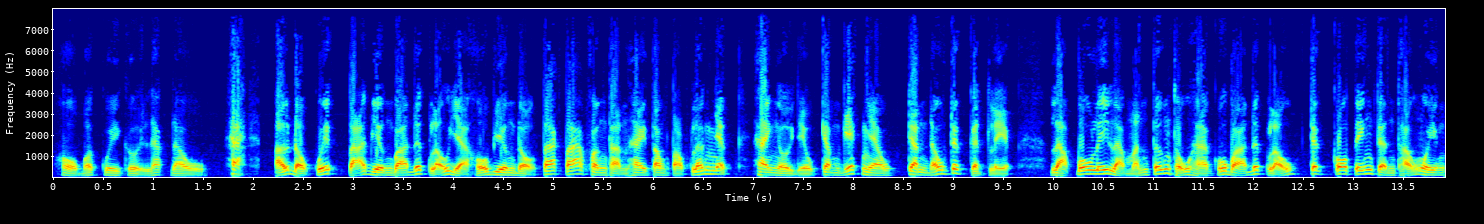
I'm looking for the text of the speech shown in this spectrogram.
Hồ Bất Quy cười lắc đầu. Ha, ở đột quyết, tả dương ba đức lỗ và hổ dương đồ tác tá phân thành hai tông tộc lớn nhất. Hai người đều căm ghét nhau, tranh đấu rất kịch liệt. Lạp Bố Lý là mảnh tướng thủ hạ của ba đức lỗ, rất có tiếng trên Thảo Nguyên.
